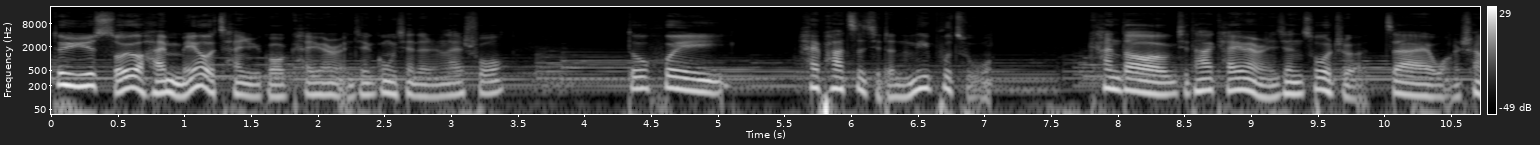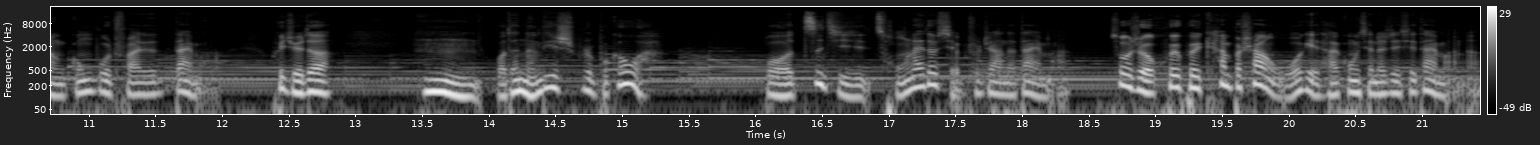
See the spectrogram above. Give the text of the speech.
对于所有还没有参与过开源软件贡献的人来说。都会害怕自己的能力不足，看到其他开源软件作者在网上公布出来的代码，会觉得，嗯，我的能力是不是不够啊？我自己从来都写不出这样的代码，作者会不会看不上我给他贡献的这些代码呢？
